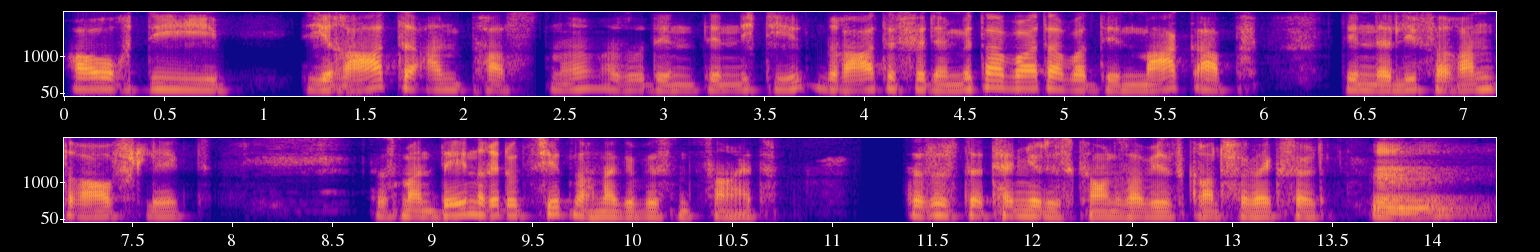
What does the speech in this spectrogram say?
auch die, die Rate anpasst. Ne? Also den, den, nicht die Rate für den Mitarbeiter, aber den Markup, den der Lieferant draufschlägt. Dass man den reduziert nach einer gewissen Zeit. Das ist der Tenure Discount, das habe ich jetzt gerade verwechselt. Mhm.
